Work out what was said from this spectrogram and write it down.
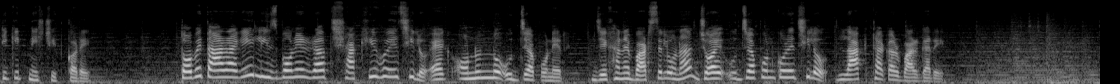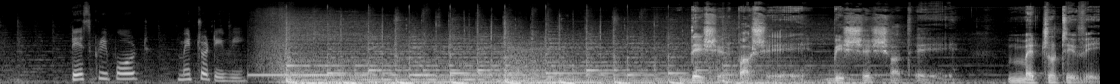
টিকিট নিশ্চিত করে। তবে তার আগেই লিসবনের রাত সাক্ষী হয়েছিল এক অনন্য উদযাপনের, যেখানে বার্সেলোনা জয় উদযাপন করেছিল লাখ টাকার বার্গারে। Desk report, metro TV. দেশের পাশে, বিশ্বের সাথে, মেট্রো টিভি।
